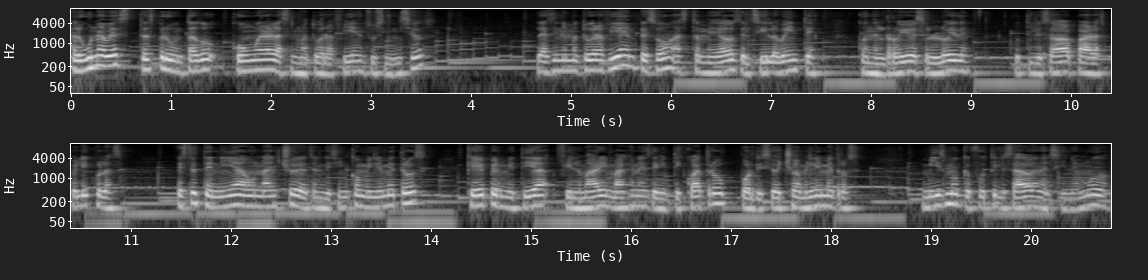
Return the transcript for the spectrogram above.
¿Alguna vez te has preguntado cómo era la cinematografía en sus inicios? La cinematografía empezó hasta mediados del siglo XX con el rollo de celuloide utilizado para las películas. Este tenía un ancho de 35 milímetros que permitía filmar imágenes de 24 por 18 milímetros, mismo que fue utilizado en el cine mudo.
